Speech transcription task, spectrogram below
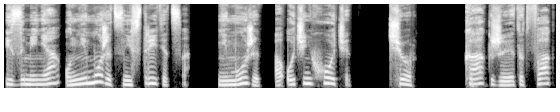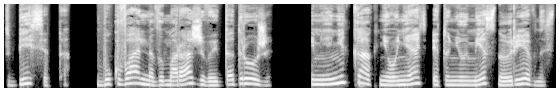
из-за меня он не может с ней встретиться. Не может, а очень хочет. Черт, как же этот факт бесит-то. Буквально вымораживает до дрожи. И мне никак не унять эту неуместную ревность,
